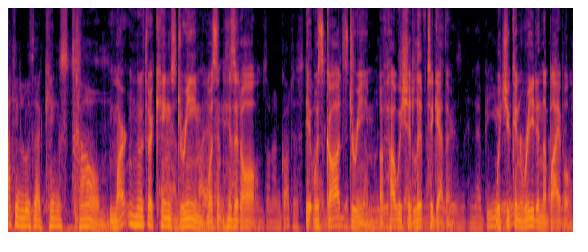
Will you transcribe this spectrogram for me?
Martin Luther Kings Traum Martin Luther King's dream wasn't his at all. It was God's dream of how we should live together, which you can read in the Bible,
